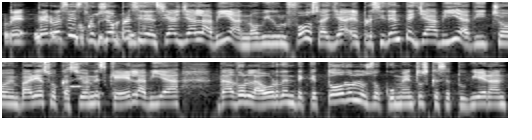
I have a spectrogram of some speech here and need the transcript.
pero esa instrucción presidencial ya la había, ¿no, Vidulfo? O sea, ya el presidente ya había dicho en varias ocasiones que él había dado la orden de que todos los documentos que se tuvieran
